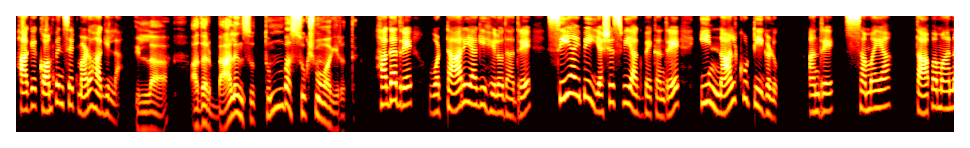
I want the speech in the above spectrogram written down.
ಹಾಗೆ ಕಾಂಪೆನ್ಸೇಟ್ ಮಾಡೋ ಹಾಗಿಲ್ಲ. ಇಲ್ಲ ಅದರ್ ಬ್ಯಾಲೆನ್ಸು ತುಂಬಾ ಸೂಕ್ಷ್ಮವಾಗಿರುತ್ತೆ. ಹಾಗಾದ್ರೆ ಒಟ್ಟಾರೆಯಾಗಿ ಹೇಳೋದಾದ್ರೆ ಸಿಐಪಿ ಯಶಸ್ವಿ ಆಗ್ಬೇಕಂದ್ರೆ ಈ ನಾಲ್ಕು ಟೀಗಳು ಅಂದ್ರೆ ಸಮಯ ತಾಪಮಾನ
